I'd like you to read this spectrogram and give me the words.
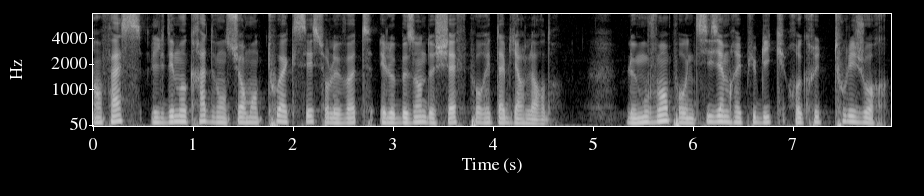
En face, les démocrates vont sûrement tout axer sur le vote et le besoin de chefs pour établir l'ordre. Le mouvement pour une sixième république recrute tous les jours.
